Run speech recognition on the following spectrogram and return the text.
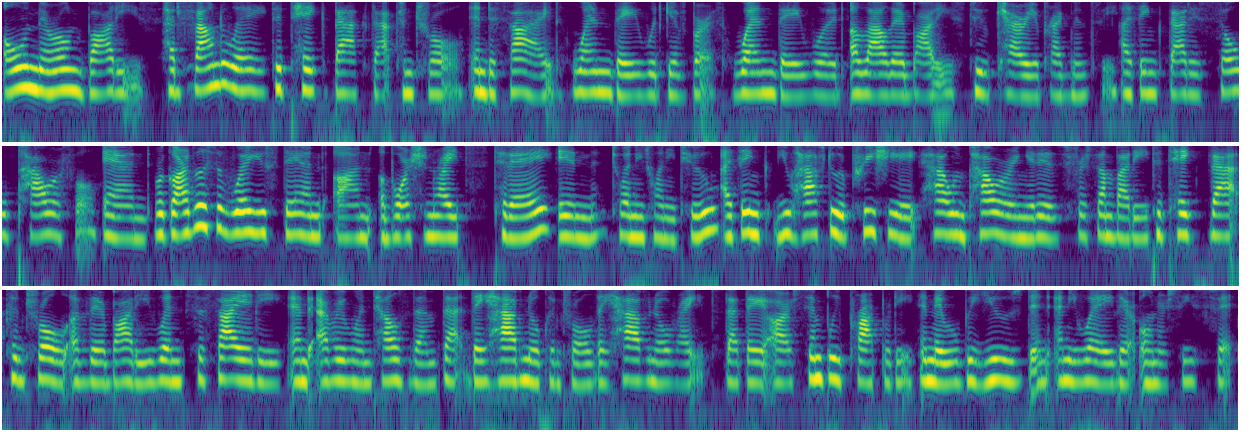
own their own bodies had found a way to take back that control and decide when they would give birth, when they would allow their bodies to carry a pregnancy. I think that is so powerful. And regardless of where you stand on abortion rights today in 2022, I think you have to appreciate how empowering it is for somebody to take that control of their body when society and everyone tells them that they have no control, they have no rights, that they are simply property and they will be used in any way their owner sees fit.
